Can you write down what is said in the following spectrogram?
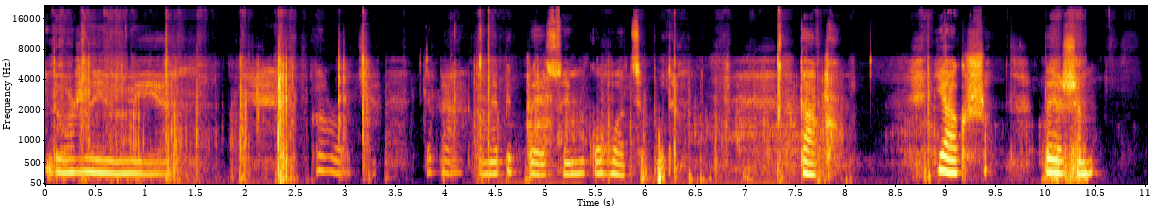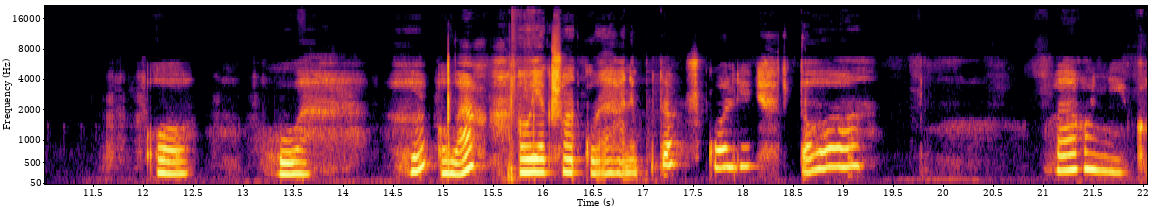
Должны Коротше, тепер ми підписуємо, кого це буде. Так, якщо пишемо о. Якщо колега не буде в школі, то Вероніка.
